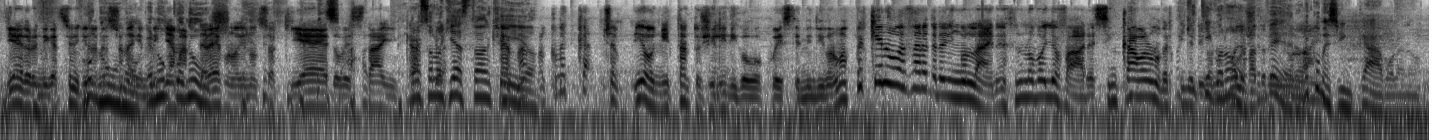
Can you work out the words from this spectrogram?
dietro indicazioni di una persona che, che mi chiama conosci. al telefono che non so chi è, dove Esatto. stai, che Me lo cacchio sono chiesto anche Cioè, ma- io. ma come ca- cioè, io ogni tanto ci litigo con questi e mi dicono ma perché non vuoi fare trading online? Eh, Non lo voglio fare, si incavolano perché io dico non voglio fare trading online. Ma come si incavolano?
